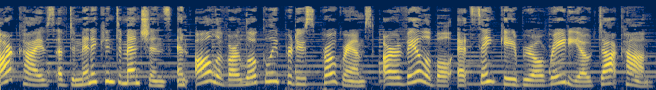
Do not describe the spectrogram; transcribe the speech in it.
Archives of Dominican Dimensions and all of our locally produced programs are available at stgabrielradio.com.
